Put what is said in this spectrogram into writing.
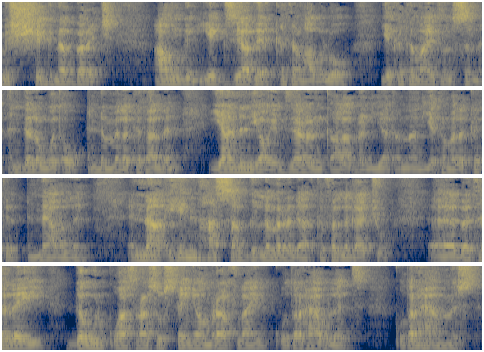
ምሽግ ነበረች። አሁን ግን የእግዚአብሔር ከተማ ብሎ የከተማይቱን ስም እንደለወጠው እንመለከታለን። ያንን ያው የእግዚአብሔርን ቃል አብረን እያጠናን እየተመለከትን እናየዋለን። እና ይሄንን ሀሳብ ግን ለመረዳት ከፈለጋችሁ በተለይ ደሁልቁ 13ኛው ምዕራፍ ላይ ቁጥር 22 ቁጥር 25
